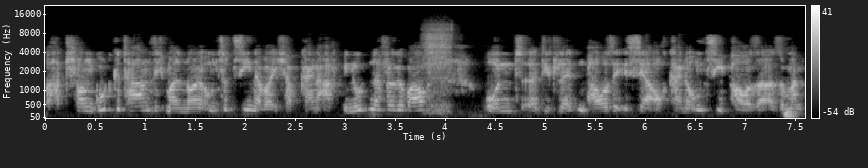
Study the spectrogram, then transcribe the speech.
hat schon gut getan, sich mal neu umzuziehen, aber ich habe keine acht Minuten dafür gebraucht und äh, die Toilettenpause ist ja auch keine Umziehpause. Also man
